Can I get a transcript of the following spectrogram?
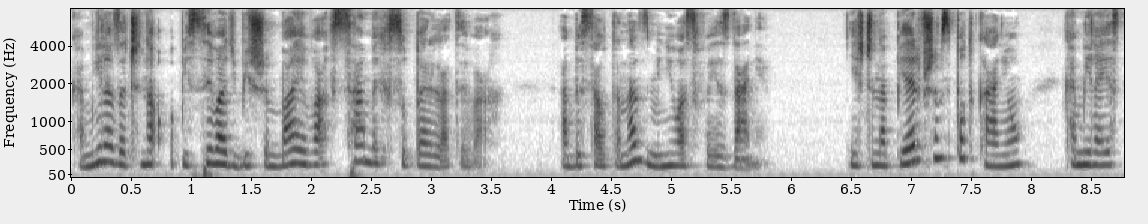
Kamila zaczyna opisywać Biszymbajewa w samych superlatywach, aby Sautanat zmieniła swoje zdanie. Jeszcze na pierwszym spotkaniu Kamila jest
